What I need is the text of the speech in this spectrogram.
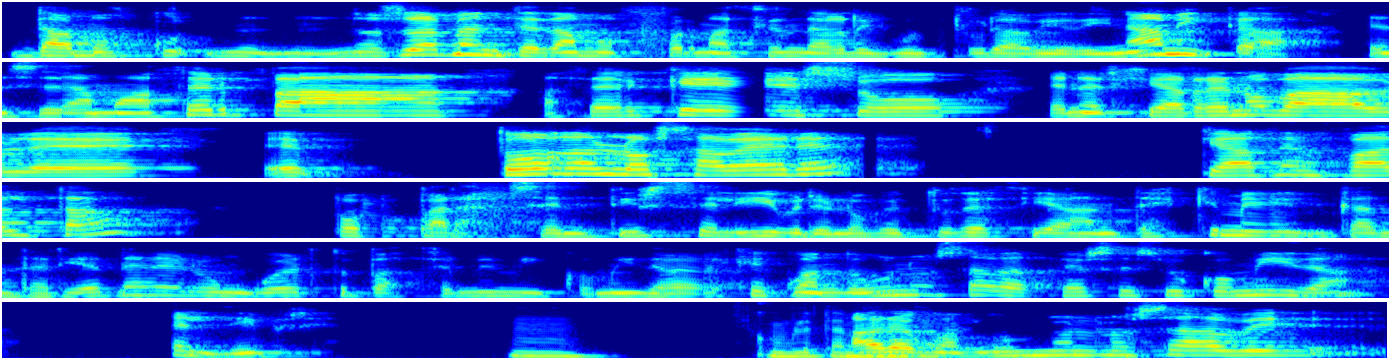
No solamente damos formación de agricultura biodinámica, enseñamos a hacer pan, hacer queso, energías renovables, eh, todos los saberes que hacen falta pues para sentirse libre, lo que tú decías antes, es que me encantaría tener un huerto para hacerme mi comida. Es que cuando uno sabe hacerse su comida, es libre. Mm, Ahora, cuando uno no sabe,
